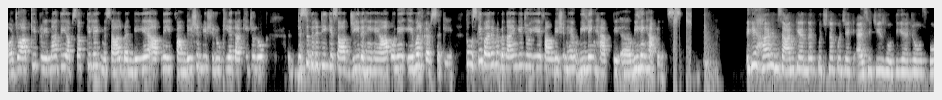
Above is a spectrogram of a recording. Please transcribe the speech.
और जो आपकी प्रेरणा थी अब सबके लिए एक मिसाल बन गई है। आपने एक फाउंडेशन भी शुरू किया ताकि जो लोग डिसेबिलिटी के साथ जी रहे हैं आप उन्हें एबल कर सके। तो उसके बारे में बताएँगे जो ये फाउंडेशन है व्हीलिंग व्हीलिंग हैप्पीनेस देखिए हर इंसान के अंदर कुछ ना कुछ एक ऐसी चीज़ होती है जो उसको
